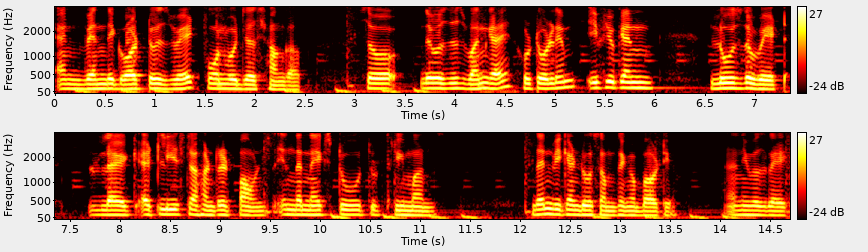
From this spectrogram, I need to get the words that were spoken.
and when they got to his weight, phone would just hung up. So there was this one guy who told him if you can lose the weight like at least a hundred pounds in the next two to three months, then we can do something about you. And he was like,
